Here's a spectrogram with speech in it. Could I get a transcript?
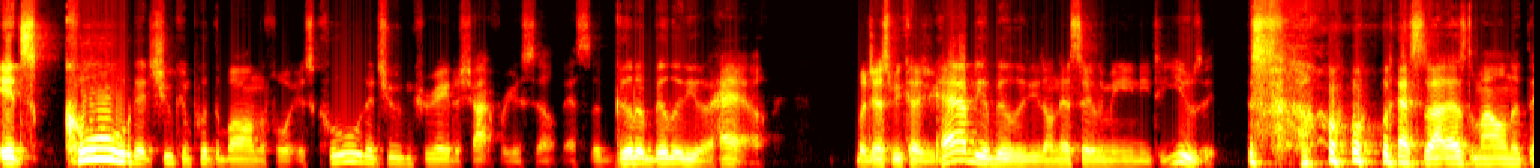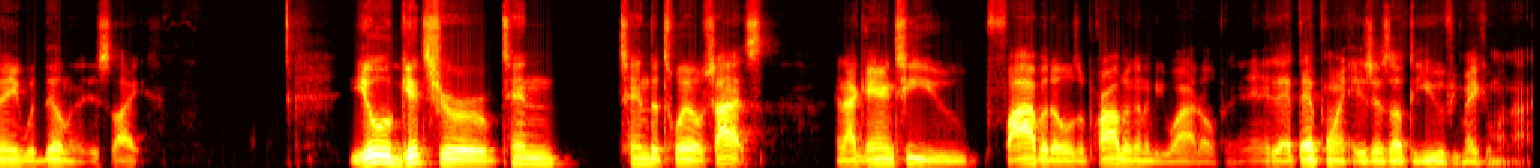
it's cool that you can put the ball on the floor. It's cool that you can create a shot for yourself. That's a good ability to have. But just because you have the ability, don't necessarily mean you need to use it. So that's that's my only thing with Dillon. It's like you'll get your 10, 10 to 12 shots and I guarantee you five of those are probably going to be wide open. And at that point, it's just up to you if you make them or not.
